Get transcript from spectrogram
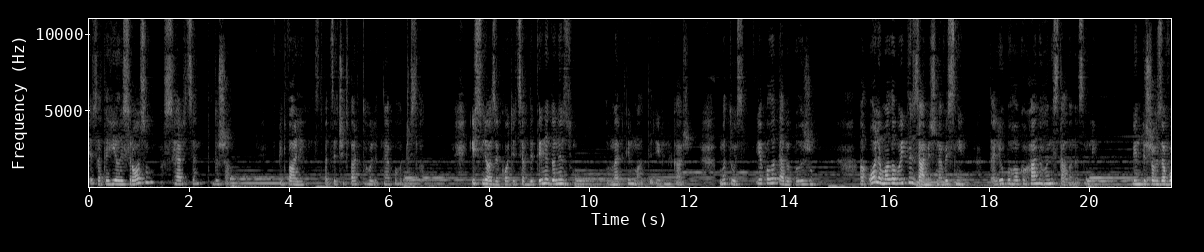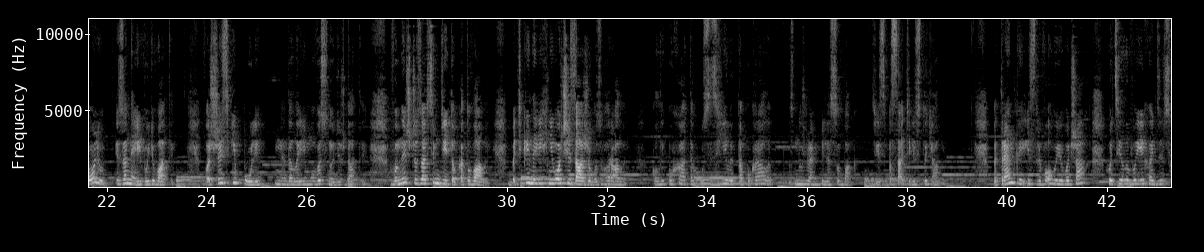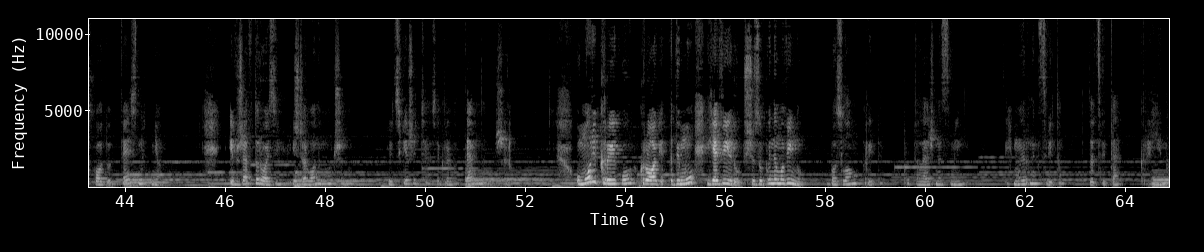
Затаїлись розум, серце душа в підвалі з 24 лютневого числа. І сльози котяться в дитини донизу. У мертвій матері він каже: Матусь, я коло тебе полежу. А Оля мала вийти заміж навесні, та любого коханого не стало на землі. Він пішов за волю і за неї воювати. Фашистські пулі не дали йому весну діждати. Вони ще зовсім діток катували, батьки на їхні очі заживо згорали. Коли по хатах усе з'їли та покрали, з ножем біля собак ті спасателі стояли. Петренки із тривогою в очах хотіли виїхати зі сходу десь на дня. І вже в дорозі із червоними очима людське життя закрила темна ширма. У морі крику, крові та диму я вірю, що зупинимо війну, бо злому прийде протилежна зміна, і мирним світом зацвіте країна.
